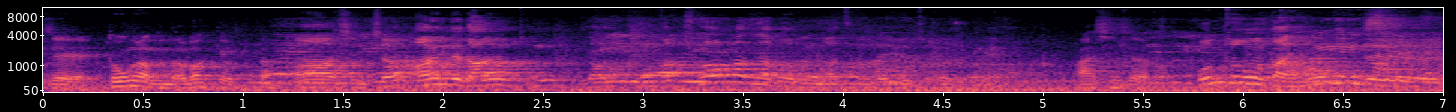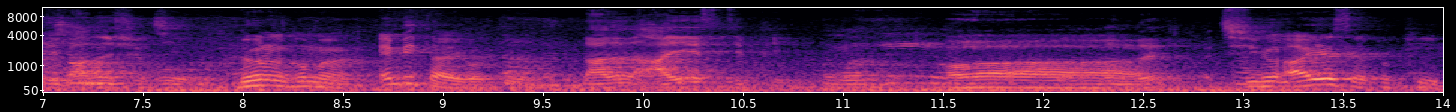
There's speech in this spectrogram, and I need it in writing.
이제 동갑 너밖에 없다. 아 진짜? 아 근데 나는 동, 나는 동갑 처음 만나보는 것 같은데 유튜버 중에 아 진짜로. 보통은 다 형님들이 많으시고 너는 그러면 MBTI거든. 나는 ISTP 와. 뭔데? 지금 ISFP.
